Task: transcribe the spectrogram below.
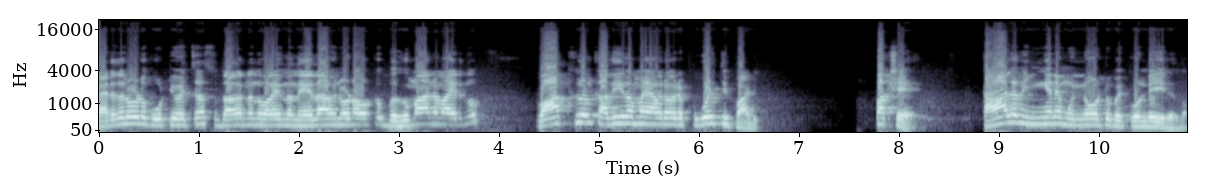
കരുതലോട് കൂട്ടിവെച്ച സുധാകരൻ എന്ന് പറയുന്ന നേതാവിനോട് അവർക്ക് ബഹുമാനമായിരുന്നു. വാക്കുകൾക്ക് അതീതമായി അവരവരെ പുകഴ്ത്തിപ്പാടി. പക്ഷേ കാലം ഇങ്ങനെ മുന്നോട്ട് പോയിക്കൊണ്ടേയിരുന്നു.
